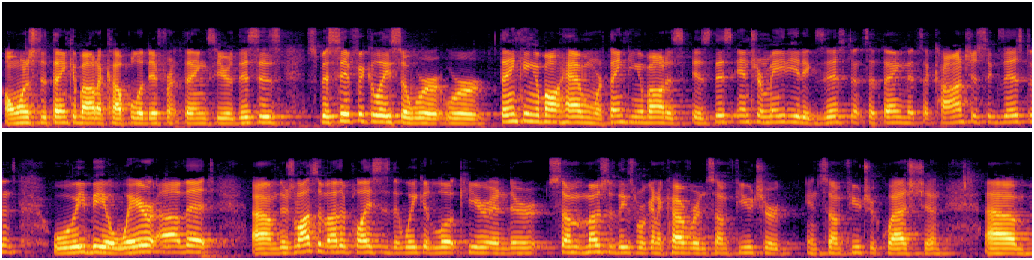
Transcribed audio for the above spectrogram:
I want us to think about a couple of different things here. This is specifically, so we're, we're thinking about heaven, we're thinking about is, is this intermediate existence a thing that's a conscious existence? Will we be aware of it? Um, there's lots of other places that we could look here, and there some most of these we're going to cover in some future in some future question. Um,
